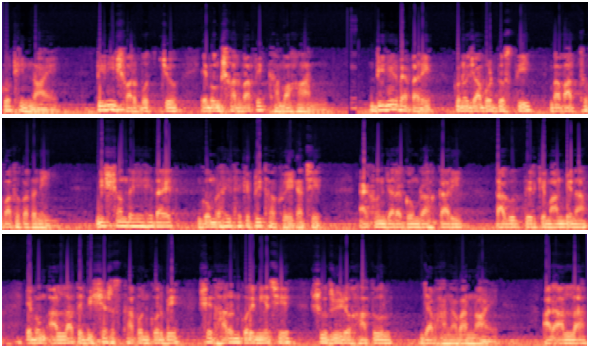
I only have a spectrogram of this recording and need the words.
কঠিন নয়। তিনি সর্বোচ্চ এবং সর্বাপেক্ষা মহান। দিনের ব্যাপারে কোনো জবরদস্তি বা বাধ্যবাধকতা নেই। নিঃসন্দেহে হেদায়েত গোমরাহি থেকে পৃথক হয়ে গেছে। এখন যারা গোমরাহকারী তাগুদদেরকে মানবে না এবং আল্লাহতে বিশ্বাস স্থাপন করবে, সে ধারণ করে নিয়েছে সুদৃঢ় হাতুল যা ভাঙাবার নয়। আর আল্লাহ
